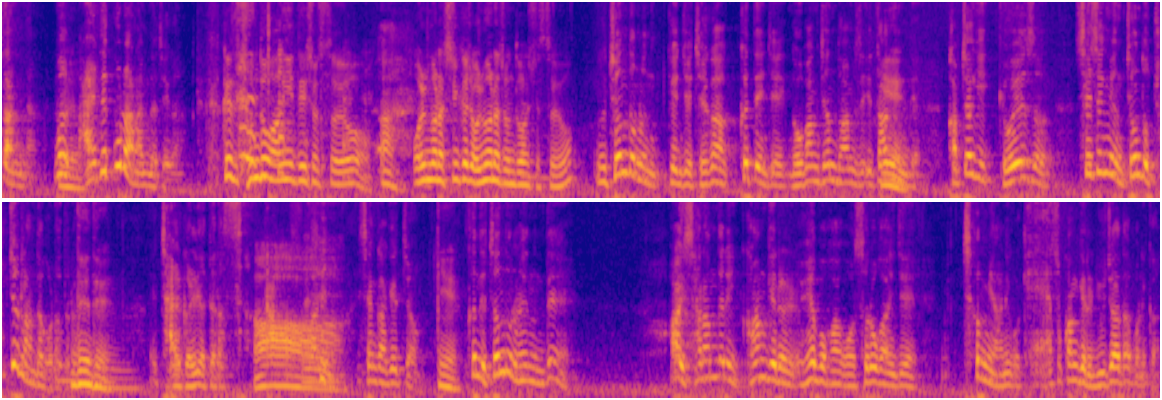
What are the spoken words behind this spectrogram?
다 합니다. 뭐 네. 말대꾸를 안 합니다. 제가 그래서 전도왕이 되셨어요. 아. 얼마나, 지금까지 얼마나 전도하셨어요? 그 전도는 그 이제 제가 그때 이제 노방 전도하면서 이 다녔는데 예. 갑자기 교회에서 새 생명 전도 축제를 한다고 그러더라고요. 네네. 잘 걸려들었어. 아. 생각했죠. 예. 근데 전도를 했는데, 아이, 사람들이 관계를 회복하고 서로가 이제 처음이 아니고 계속 관계를 유지하다 보니까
